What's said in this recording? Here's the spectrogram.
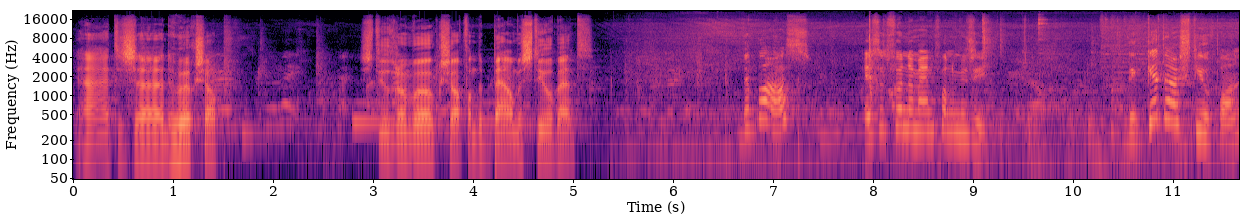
Ja, het is eh, de workshop. Steel drum workshop van de Bijlmer Steel Band. De bas is het fundament van de muziek. De gitaarstielpan,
